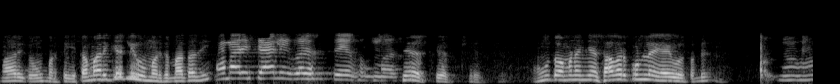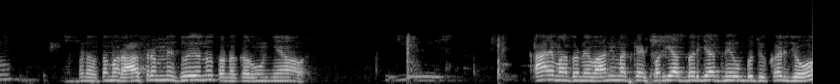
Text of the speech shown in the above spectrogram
મારી તો ઉંમર થઈ ગઈ. તમારી કેટલી ઉંમર છે માતાજી? અમારી ચાલી વર્ષ છે ઉંમર. છે છે છે. હું તો હમણાં અહીંયા સાવરકુંડલા આવ્યો હતો બેન. પણ તમારો આશ્રમ મેં જોયો નતો નકર હું અહીંયા આવે. કાંઈ વાંધો નહીં હવે માં કઈ ફરિયાદ બરિયાદ ને એવું બધું કરજો હો.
